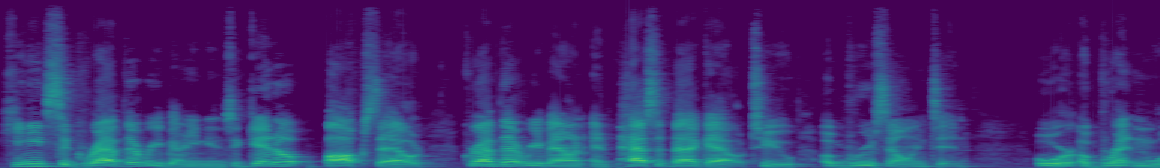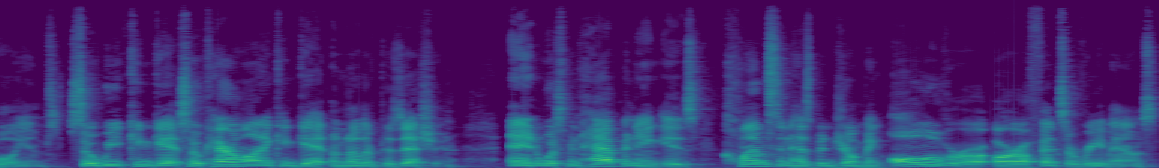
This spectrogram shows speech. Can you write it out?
He needs to grab that rebound. He needs to get up, box out, grab that rebound, and pass it back out to a Bruce Ellington or a Brenton Williams. So we can get so Carolina can get another possession. And what's been happening is Clemson has been jumping all over our, our, offensive rebounds,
